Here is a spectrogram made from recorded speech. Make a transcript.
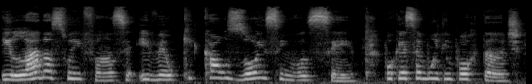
e lá na sua infância e ver o que causou isso em você, porque isso é muito importante.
